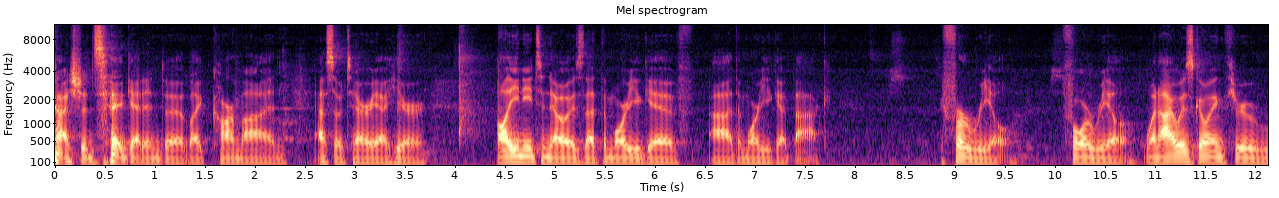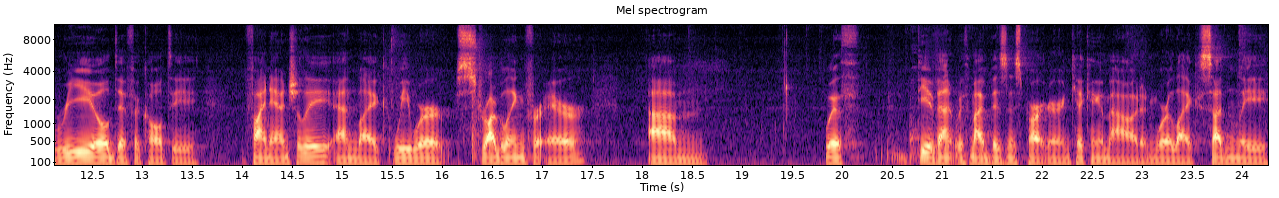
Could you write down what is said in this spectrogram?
I should say, get into like karma and esoteria here. All you need to know is that the more you give, uh, the more you get back. For real. For real. When I was going through real difficulty financially and like we were struggling for air um, with the event with my business partner and kicking him out, and we're like suddenly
